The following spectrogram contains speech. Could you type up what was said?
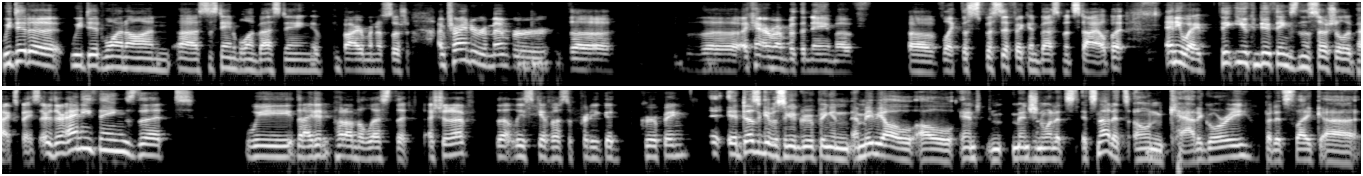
we did a we did one on uh, sustainable investing, of environmental, social. I'm trying to remember the the I can't remember the name of of like the specific investment style, but anyway, think you can do things in the social impact space. Are there any things that we that I didn't put on the list that I should have that at least give us a pretty good grouping? It, it does give us a good grouping, and, and maybe I'll I'll en- mention one. It's it's not its own category, but it's like a,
